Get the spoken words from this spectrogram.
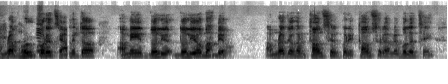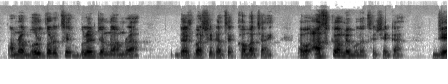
আমরা ভুল করেছি। আমি তো আমি দলীয় দলীয় ভাবেও আমরা যখন কাউন্সিল করি কাউন্সিল আমি বলেছি আমরা ভুল করেছি ভুলের জন্য আমরা দেশবাসীর কাছে ক্ষমা চাই এবং আজকেও আমি বলেছি সেটা যে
